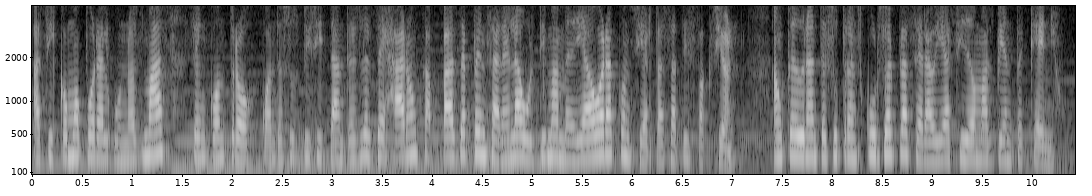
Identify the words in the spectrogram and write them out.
así como por algunos más, se encontró, cuando sus visitantes les dejaron, capaz de pensar en la última media hora con cierta satisfacción, aunque durante su transcurso el placer había sido más bien pequeño.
